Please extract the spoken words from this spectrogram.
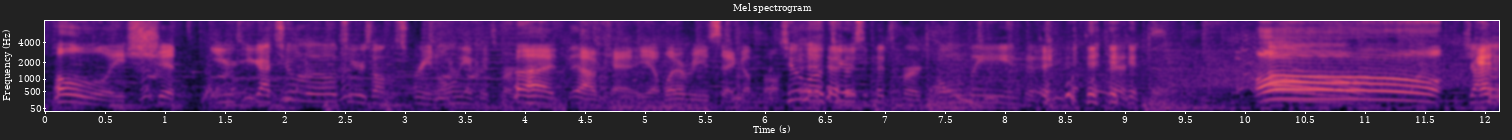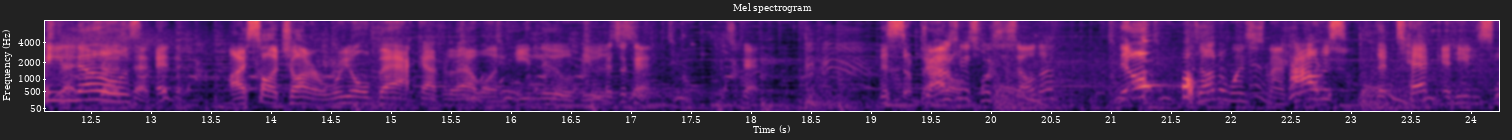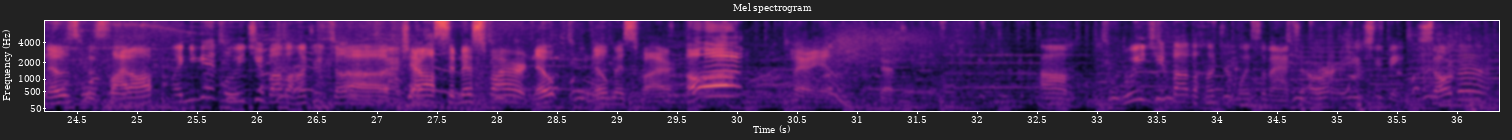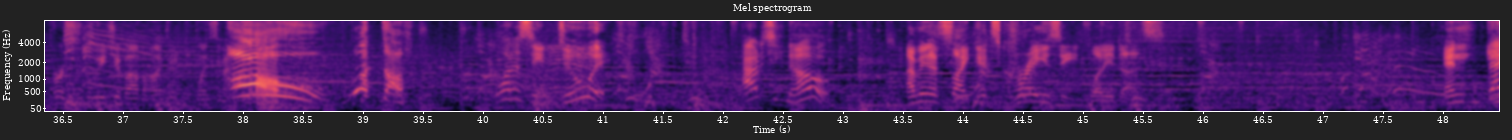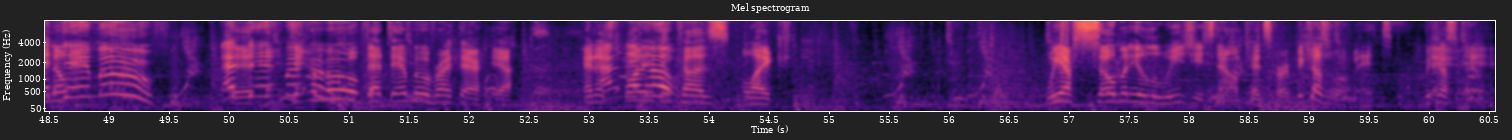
Holy shit. You you got two low tiers on the screen, only in Pittsburgh. Uh, okay, yeah, whatever you say, Gumball. Two low tiers in Pittsburgh, only in Oh! John and he dead. knows. John is dead. And I saw John reel back after that one. He knew he was. It's okay. It's okay. This is a battle. John's gonna switch to Zelda. Oh! Zelda wins this match. How does the tech and he just knows to slide off? When you get Luigi above 100, Zelda Uh, wins match. off to misfire? Nope, no misfire. Oh! There you go. Um, Luigi above 100 wins the match. Or, excuse me, Zelda versus Luigi above 100 wins the match. Oh! What the? What is he doing? How does he know? I mean, it's like it's crazy what he does. And That you know, damn move! That that, damn move! damn move, that damn move right there, yeah. And it's How funny because like we have so many Luigi's now in Pittsburgh because of him. It because of him.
